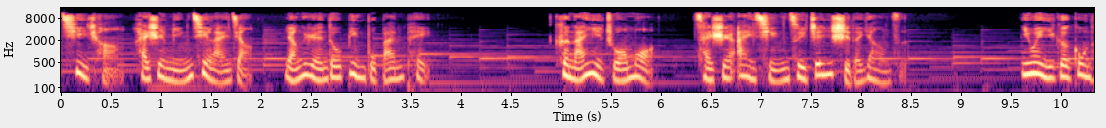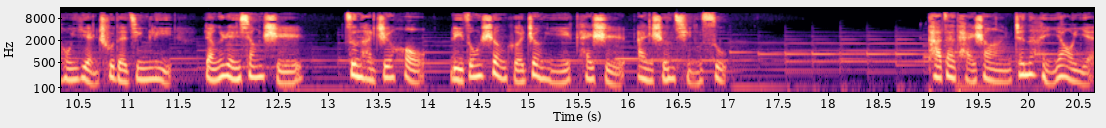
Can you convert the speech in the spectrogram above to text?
气场还是名气来讲，两个人都并不般配。可难以琢磨，才是爱情最真实的样子。因为一个共同演出的经历，两个人相识。自那之后，李宗盛和郑怡开始暗生情愫。他在台上真的很耀眼，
